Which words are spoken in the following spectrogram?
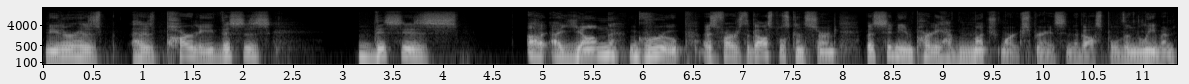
Neither has has Parley. This is this is a, a, young group as far as the gospel is concerned, but Sidney and Parley have much more experience in the gospel than Leman.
